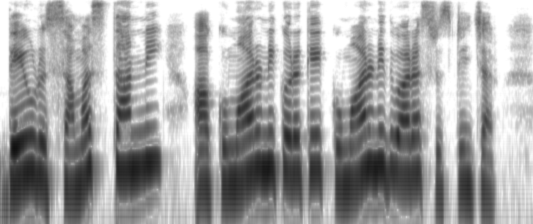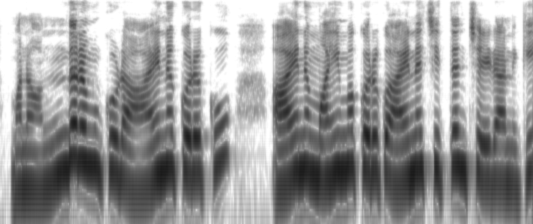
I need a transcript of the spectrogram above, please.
దేవుడు సమస్తాన్ని ఆ కుమారుని కొరకే కుమారుని ద్వారా సృష్టించారు. మనం అందరం కూడా ఆయన కొరకు ఆయన మహిమ కొరకు ఆయన చిత్తం చేయడానికి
